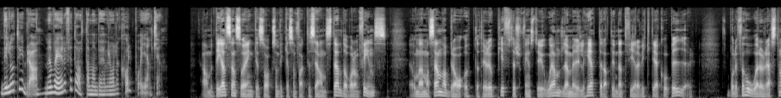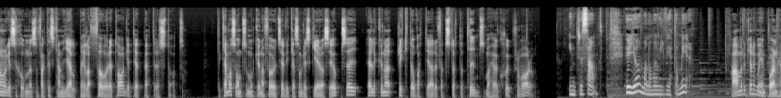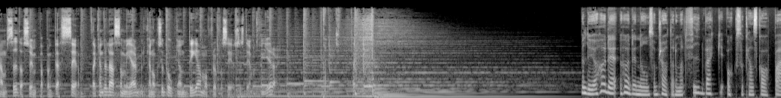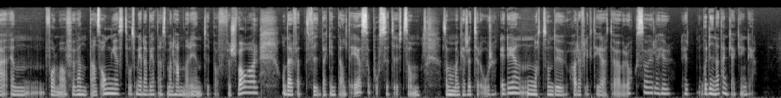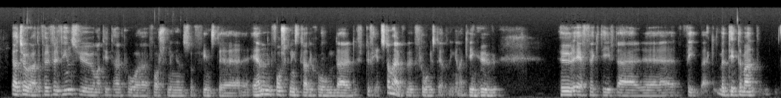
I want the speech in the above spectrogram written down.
Det låter ju bra, men vad är det för data man behöver hålla koll på egentligen? Ja, men dels en så enkel sak som vilka som faktiskt är anställda och var de finns. Och när man sen har bra och uppdaterade uppgifter så finns det ju oändliga möjligheter att identifiera viktiga KPI-er. Både för HR och resten av organisationen som faktiskt kan hjälpa hela företaget till ett bättre resultat. Det kan vara sånt som att kunna förutse vilka som riskerar att säga upp sig eller kunna rikta åtgärder för att stötta team som har hög sjukfrånvaro. Intressant. Hur gör man om man vill veta mer? Ja, men då kan du gå in på vår hemsida sympa.se. Där kan du läsa mer, men du kan också boka en demo för att få se hur systemet fungerar. Tack. Men du, jag hörde, hörde någon som pratade om att feedback också kan skapa en form av förväntansångest hos medarbetaren så man hamnar i en typ av försvar och därför att feedback inte alltid är så positivt som, som man kanske tror. Är det något som du har reflekterat över också eller hur, hur går dina tankar kring det? Jag tror att, för, för det finns ju, om man tittar här på eh, forskningen, så finns det en forskningstradition där det finns de här frågeställningarna kring hur, hur effektivt är eh, feedback. Men tittar man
